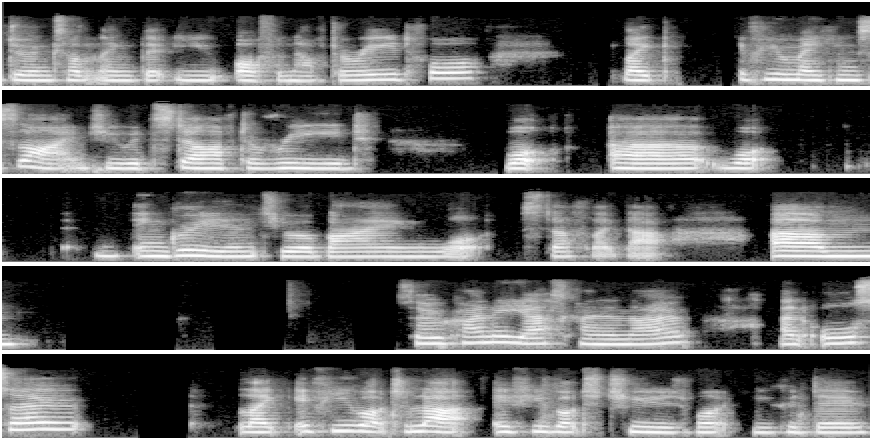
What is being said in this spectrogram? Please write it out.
doing something that you often have to read for. Like if you're making slimes, you would still have to read what uh, what ingredients you were buying, what stuff like that. Um, so kind of yes, kind of no, and also like if you got to learn, if you got to choose what you could do,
